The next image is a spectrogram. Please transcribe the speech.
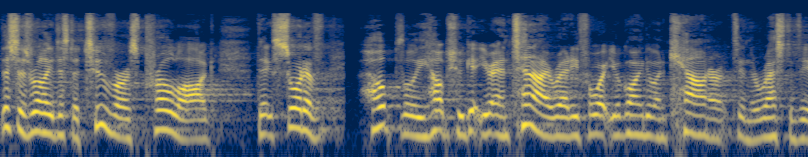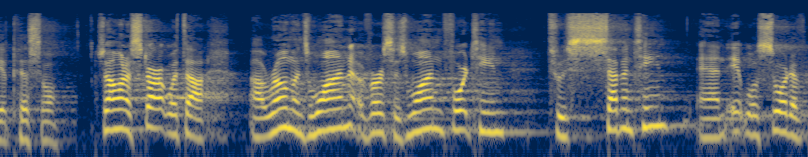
This is really just a two verse prologue that sort of hopefully helps you get your antennae ready for what you're going to encounter in the rest of the epistle. So I want to start with uh, uh, Romans 1, verses 1, 14 through 17, and it will sort of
